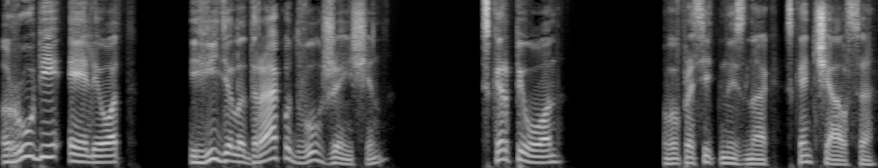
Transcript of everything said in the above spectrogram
Руби Эллиот. Видела драку двух женщин. Скорпион. Вопросительный знак. Скончался.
